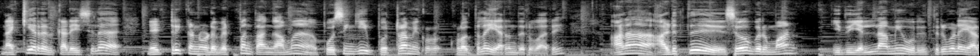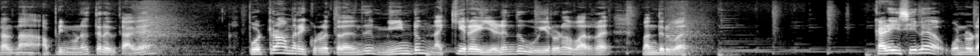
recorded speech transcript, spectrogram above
நக்கீரர் கடைசியில் நெற்றிக்கண்ணோட வெப்பம் தாங்காமல் பொசுங்கி பொற்றாமை குளத்தில் இறந்துருவார். ஆனால் அடுத்து சிவபெருமான் இது எல்லாமே ஒரு திருவிளையாடல் தான் அப்படின்னு உணர்த்துறதுக்காக பொற்றாமரை குளத்துலேருந்து மீண்டும் நக்கீரை எழுந்து உயிரோட வர்ற வந்துடுவார் கடைசியில் உன்னோட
